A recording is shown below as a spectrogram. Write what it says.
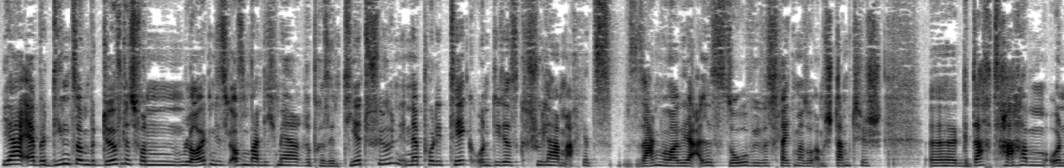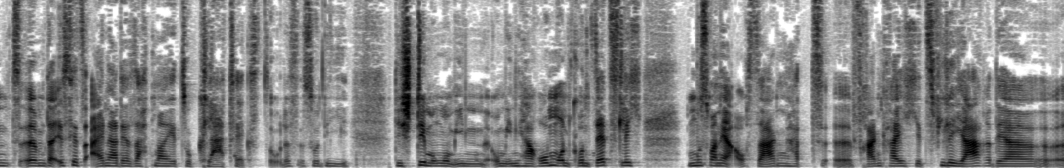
Ja, er bedient so ein Bedürfnis von Leuten, die sich offenbar nicht mehr repräsentiert fühlen in der Politik und die das Gefühl haben, ach, jetzt sagen wir mal wieder alles so, wie wir es vielleicht mal so am Stammtisch äh, gedacht haben. Und ähm, da ist jetzt einer, der sagt mal jetzt so Klartext. So, das ist so die, die Stimmung um ihn, um ihn herum. Und grundsätzlich muss man ja auch sagen, hat äh, Frankreich jetzt viele Jahre der äh,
